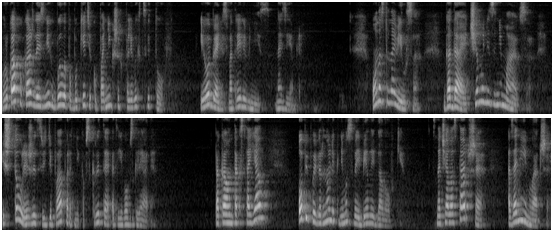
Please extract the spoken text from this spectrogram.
В руках у каждой из них было по букетику поникших полевых цветов, и обе они смотрели вниз, на землю. Он остановился, гадая, чем они занимаются и что лежит среди папоротников, скрытое от его взгляда. Пока он так стоял, обе повернули к нему свои белые головки. Сначала старшая, а за ней младшая.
